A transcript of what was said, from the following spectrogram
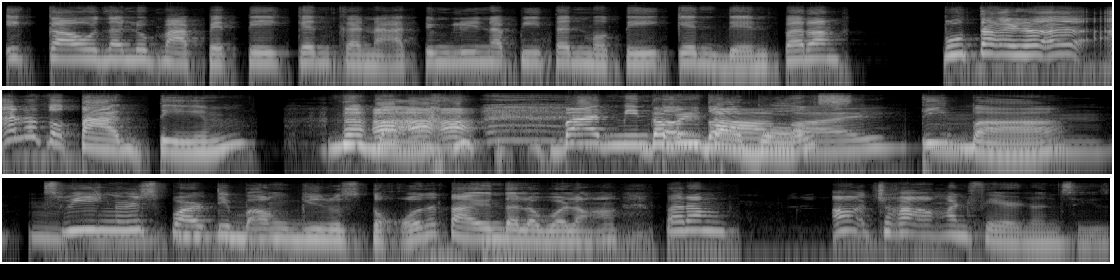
ikaw na lumapit, taken ka na, at yung linapitan mo, taken din. Parang, puta kayo, ano to, tag team? Diba? Badminton doubles? Diba? Swingers party ba ang ginusto ko? Na tayong dalawa lang ang, parang, ah, tsaka ang unfair nun sis.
